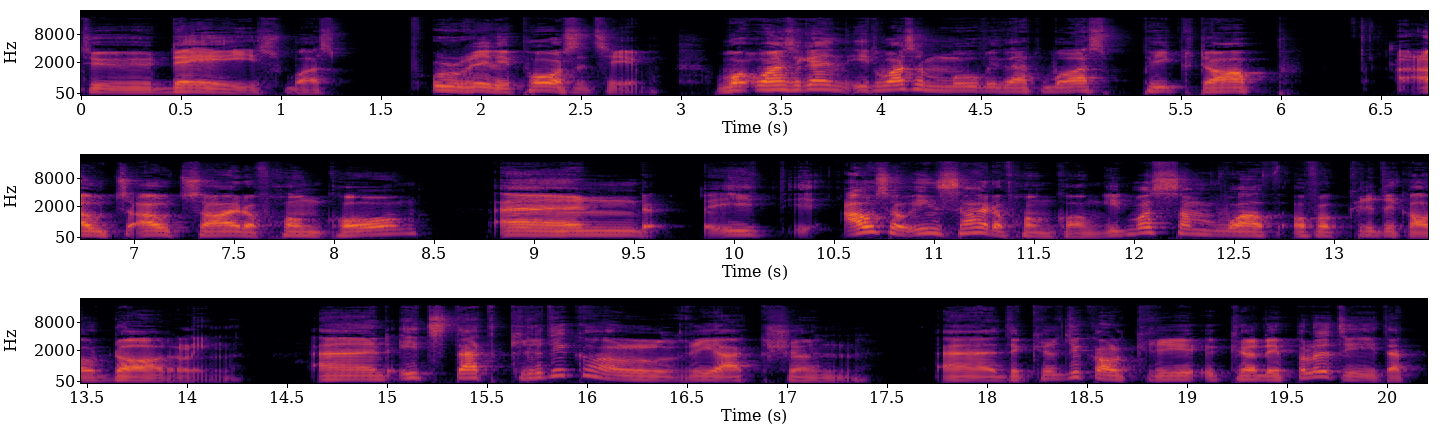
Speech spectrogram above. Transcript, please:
to Days was really positive. Once again, it was a movie that was picked up out, outside of Hong Kong and it also inside of Hong Kong. It was somewhat of a critical darling. And it's that critical reaction, uh, the critical cre- credibility that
